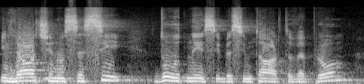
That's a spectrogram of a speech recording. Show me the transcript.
ilaçin ose si duhet ne si besimtar të veprojmë,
